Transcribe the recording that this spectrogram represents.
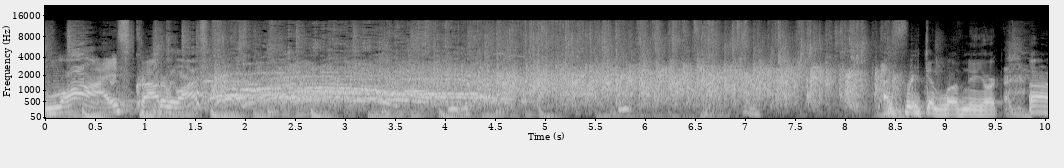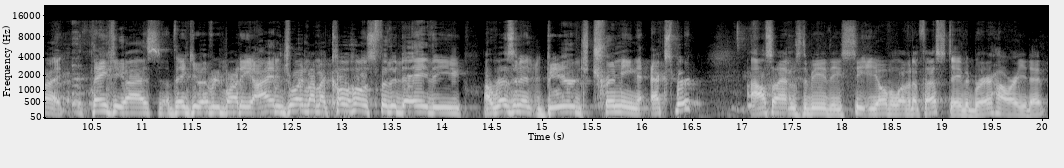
live. Crowd, are we live? I freaking love New York. All right. Thank you, guys. Thank you, everybody. I am joined by my co host for the day, the resident beard trimming expert. I also happens to be the CEO of 11FS, David Brear. How are you, Dave?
